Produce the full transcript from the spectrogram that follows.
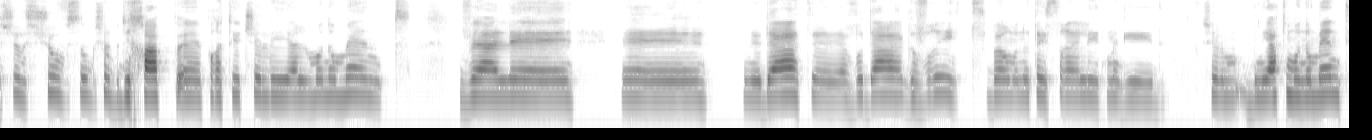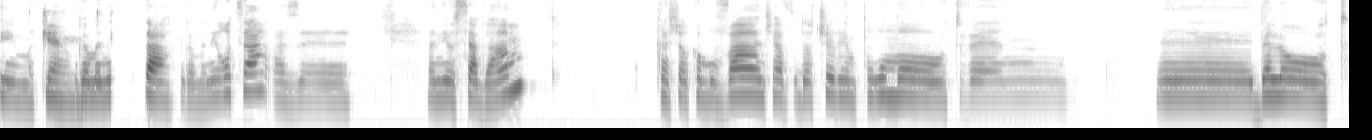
שהוא שוב סוג של בדיחה פרטית שלי על מונומנט ועל אני יודעת עבודה גברית באמנות הישראלית נגיד של בניית מונומנטים כן. גם אני רוצה גם אני רוצה אז אני עושה גם כאשר כמובן שהעבודות שלי הן פרומות והן דלות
